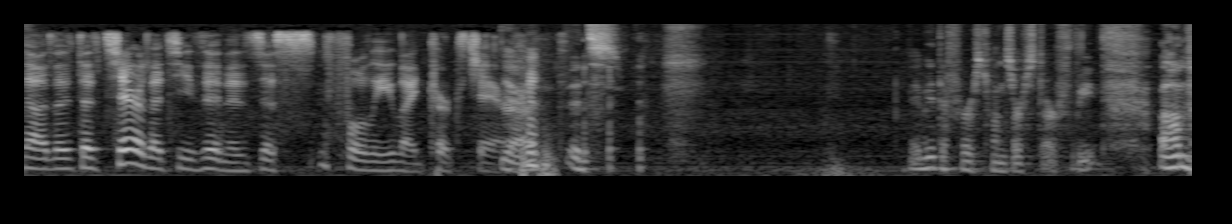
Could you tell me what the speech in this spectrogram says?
no, the the chair that she's in is just fully like Kirk's chair. Yeah, it's. Maybe the first ones are Starfleet. Um,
